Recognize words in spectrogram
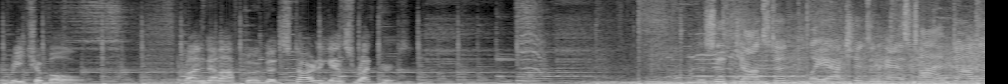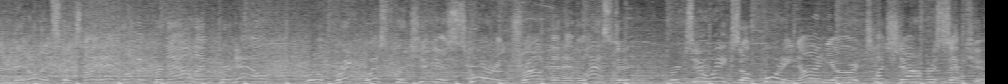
to reach a bowl. The run got off to a good start against Rutgers. This is Johnston, play actions and has time down the middle. It's the tight end, Lovett Purnell, and Purnell will break West Virginia's scoring drought that had lasted for two weeks. A 49-yard touchdown reception.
